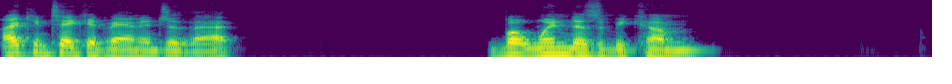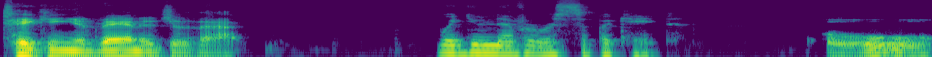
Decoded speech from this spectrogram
I can take advantage of that. but when does it become taking advantage of that? When you never reciprocate. Oh.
